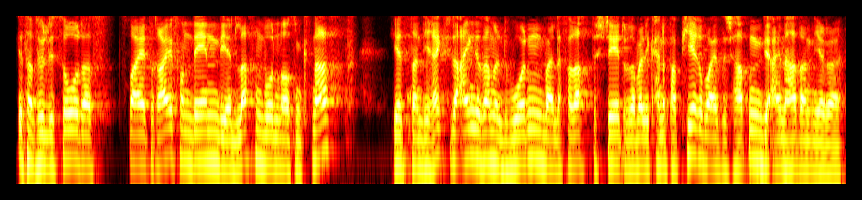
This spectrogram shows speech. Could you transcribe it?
ist natürlich so, dass zwei, drei von denen, die entlassen wurden aus dem Knast, jetzt dann direkt wieder eingesammelt wurden, weil der Verdacht besteht oder weil die keine Papiere bei sich hatten. Die eine hat dann ihre,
